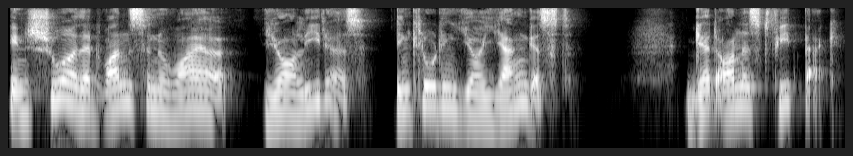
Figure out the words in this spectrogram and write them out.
Ensure that once in a while, your leaders, including your youngest, get honest feedback,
